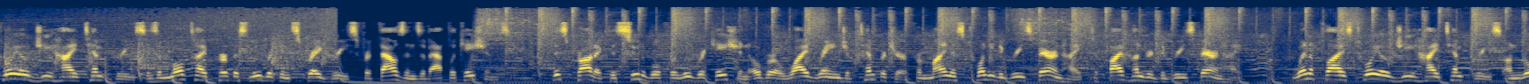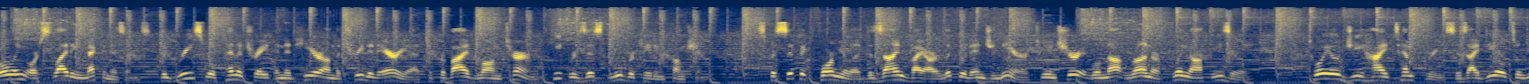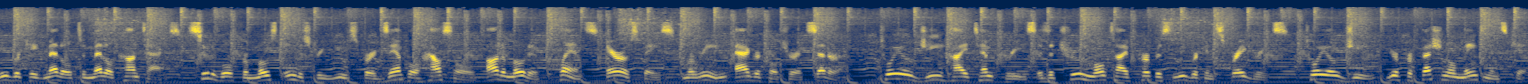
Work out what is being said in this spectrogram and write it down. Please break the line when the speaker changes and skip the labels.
Toyo G High Temp Grease is a multi-purpose lubricant spray grease for thousands of applications. This product is suitable for lubrication over a wide range of temperature from minus 20 degrees Fahrenheit to 500 degrees Fahrenheit. When applies Toyo G High Temp Grease on rolling or sliding mechanisms, the grease will penetrate and adhere on the treated area to provide long-term, heat-resist lubricating function. Specific formula designed by our liquid engineer to ensure it will not run or fling off easily. Toyo G High Temp Grease is ideal to lubricate metal-to-metal contacts, suitable for most industry use for example household, automotive, plants, aerospace, marine, agriculture etc. Toyo G High Temp Grease is a true multi-purpose lubricant spray grease. Toyo G, your professional maintenance kit.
